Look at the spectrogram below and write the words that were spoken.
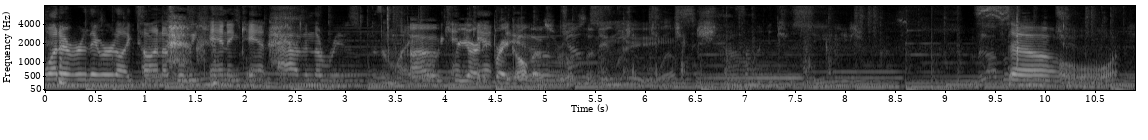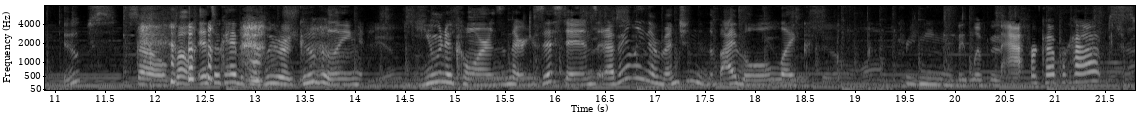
whatever they were like telling us what we can and can't have in the rooms, and like Uh, what we can we already can't break do. all those rules anyway. So, oops. So, but it's okay because we were googling unicorns and their existence, and apparently they're mentioned in the Bible, like freaking They lived in Africa, perhaps.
